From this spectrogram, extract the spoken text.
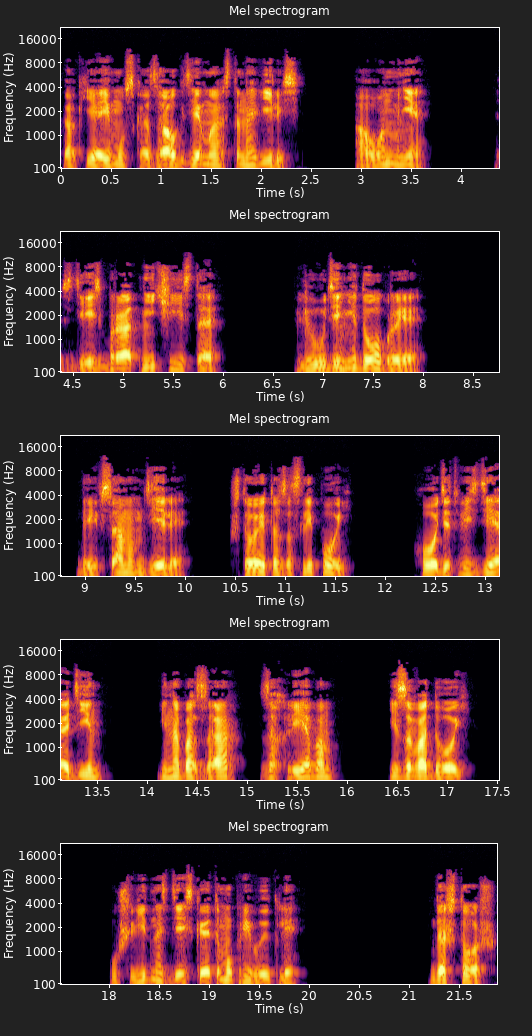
Как я ему сказал, где мы остановились, а он мне. Здесь, брат, нечисто. Люди недобрые. Да и в самом деле, что это за слепой? Ходит везде один. И на базар, за хлебом, и за водой. Уж видно, здесь к этому привыкли. Да что ж,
